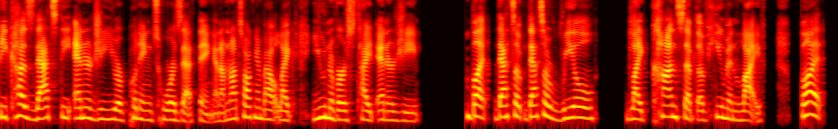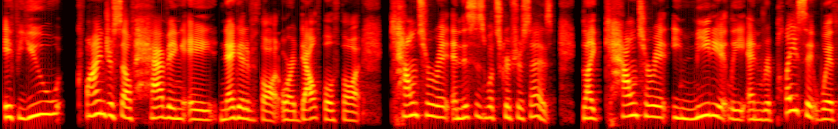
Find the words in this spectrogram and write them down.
because that's the energy you're putting towards that thing. And I'm not talking about like universe type energy, but that's a that's a real like concept of human life. But if you find yourself having a negative thought or a doubtful thought, counter it. And this is what scripture says like, counter it immediately and replace it with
